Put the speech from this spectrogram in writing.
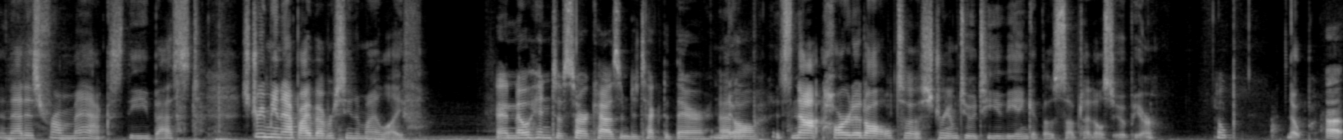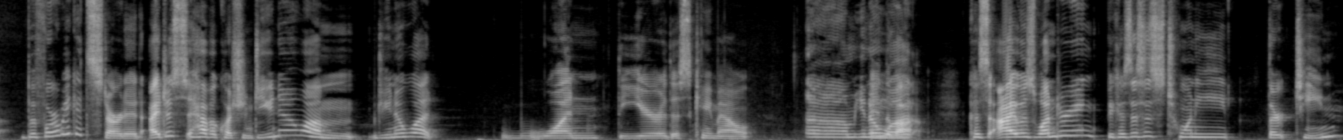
And that is from Max, the best streaming app I've ever seen in my life. and no hint of sarcasm detected there at Nope. all. It's not hard at all to stream to a TV and get those subtitles to appear. Nope. Nope. Uh, before we get started, I just have a question. Do you know um do you know what won the year this came out? Um, you know what? bo- Cuz I was wondering because this is 2013.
